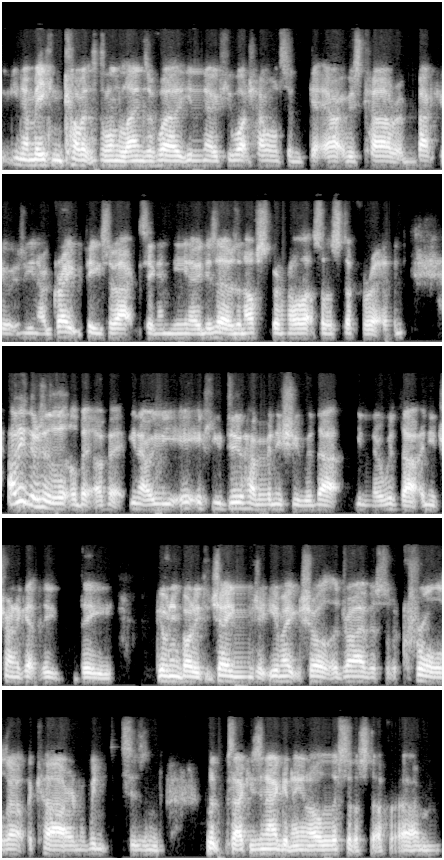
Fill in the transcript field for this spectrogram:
you know making comments along the lines of, well, you know, if you watch Hamilton get out of his car at back, it was you know a great piece of acting, and you know he deserves an Oscar and all that sort of stuff for it. And I think there's a little bit of it. You know, if you do have an issue with that, you know, with that, and you're trying to get the the governing body to change it, you make sure that the driver sort of crawls out the car and winces and looks like he's in agony and all this sort of stuff. Um,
